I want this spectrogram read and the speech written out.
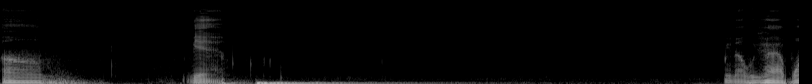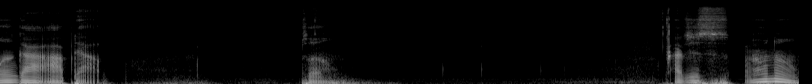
um, yeah. You know, we've had one guy opt out. So, I just I don't know.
